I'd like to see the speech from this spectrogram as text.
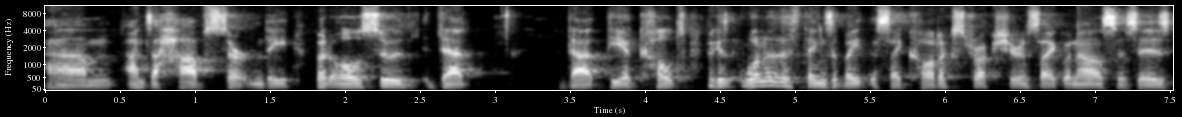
um, and to have certainty but also that that the occult because one of the things about the psychotic structure in psychoanalysis is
